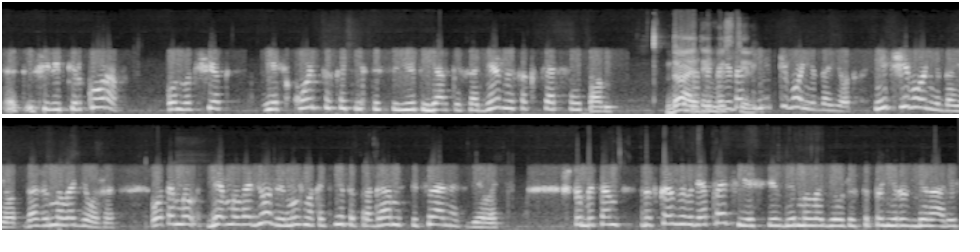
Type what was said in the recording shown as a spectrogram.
э, Филипп Киркоров, он вообще весь в кольцах каких-то сидит, в ярких одеждах, как царь Султан. Да, вот это его стиль. Ничего не дает, ничего не дает, даже молодежи. Вот для молодежи нужно какие-то программы специально сделать, чтобы там рассказывали о профессиях для молодежи, чтобы они разбирались.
